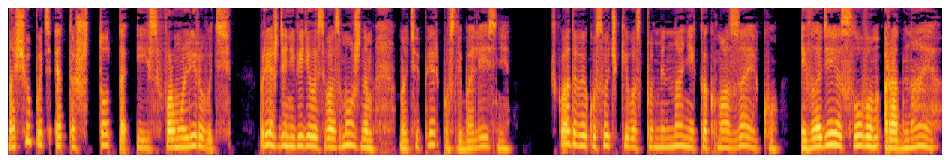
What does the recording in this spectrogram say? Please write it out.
Нащупать это что-то и сформулировать прежде не виделось возможным, но теперь, после болезни, складывая кусочки воспоминаний как мозаику и владея словом «родная»,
